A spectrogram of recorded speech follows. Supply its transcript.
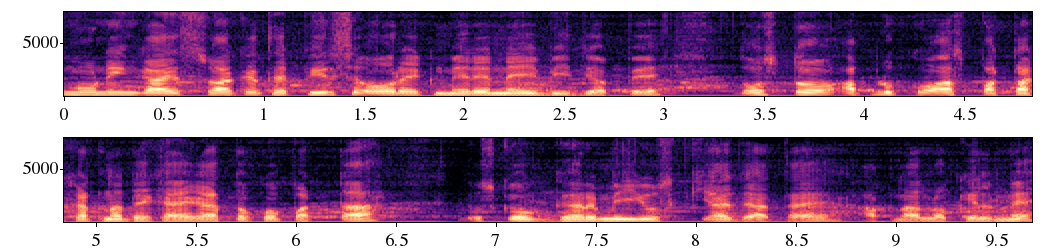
मॉर्निंग गाइस स्वागत है फिर से और एक मेरे नई वीडियो पे। दोस्तों, आप लोग को आज पट्टा काटना दिखाएगा तो को पट्टा। उसको घर में यूज़ किया जाता है, अपना लोकल में।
